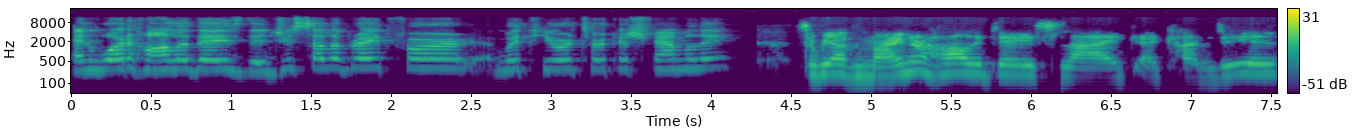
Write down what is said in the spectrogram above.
And what holidays did you celebrate for with your Turkish family? So we have minor holidays like uh, Kandil,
